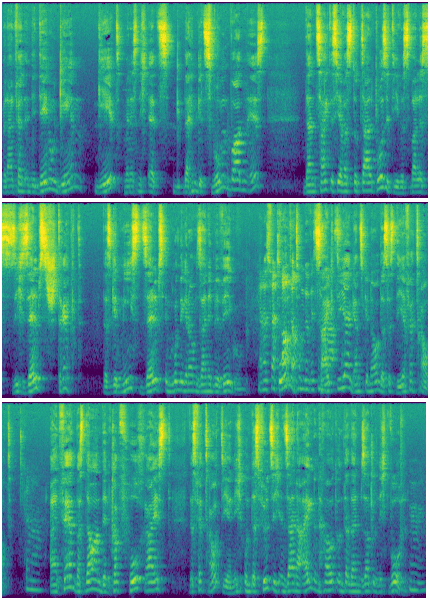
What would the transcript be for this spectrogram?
Wenn ein Pferd in die Dehnung gehen, geht, wenn es nicht dahin gezwungen worden ist, dann zeigt es ja was total Positives, weil es sich selbst streckt. Das genießt selbst im Grunde genommen seine Bewegung. Ja, das vertraut Und auch im gewissen zeigt Maße. dir ganz genau, dass es dir vertraut. Genau. Ein Pferd, was dauernd den Kopf hochreißt, das vertraut dir nicht und das fühlt sich in seiner eigenen Haut unter deinem Sattel nicht wohl. Mhm.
